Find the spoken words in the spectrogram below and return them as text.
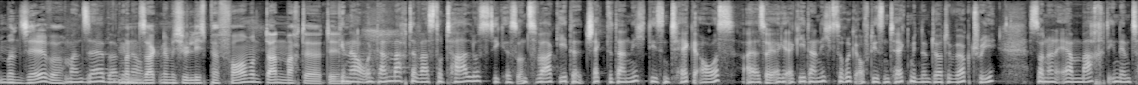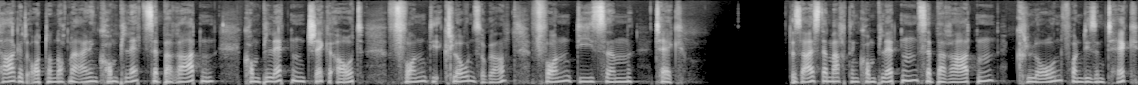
Man selber. Man selber, genau. Man sagt nämlich Release Perform und dann macht er den. Genau, und dann macht er was total Lustiges. Und zwar geht er, checkt er dann nicht diesen Tag aus, also er, er geht dann nicht zurück auf diesen Tag mit einem Dirty Work Tree, sondern er macht in dem Target-Ordner nochmal einen komplett separaten, kompletten Checkout von, die, Clone sogar, von diesem Tag. Das heißt, er macht einen kompletten, separaten Clone von diesem Tag,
